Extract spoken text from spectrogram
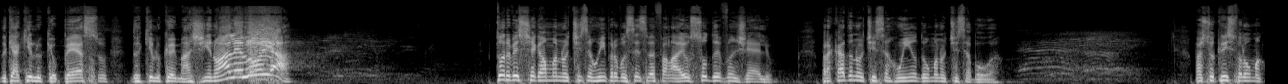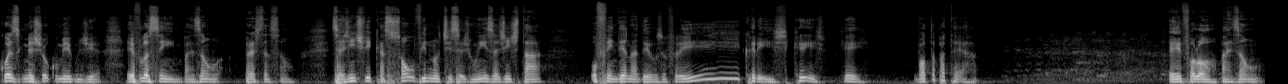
do que aquilo que eu peço, do que eu imagino. Aleluia! Toda vez que chegar uma notícia ruim para você, você vai falar: Eu sou do Evangelho. Para cada notícia ruim, eu dou uma notícia boa. Pastor Cris falou uma coisa que mexeu comigo um dia. Ele falou assim: Paizão, presta atenção. Se a gente fica só ouvindo notícias ruins, a gente está ofendendo a Deus. Eu falei: Ih, Cris, Cris, que? volta para a terra. Ele falou: Paizão,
